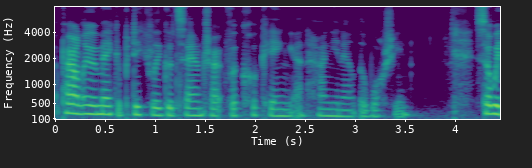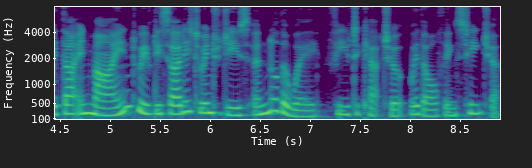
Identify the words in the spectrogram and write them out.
Apparently, we make a particularly good soundtrack for cooking and hanging out the washing. So, with that in mind, we've decided to introduce another way for you to catch up with all things teacher.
